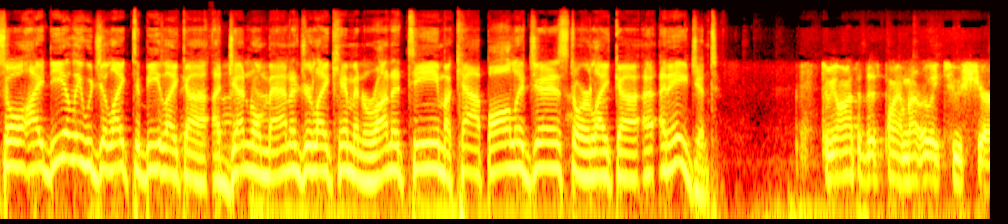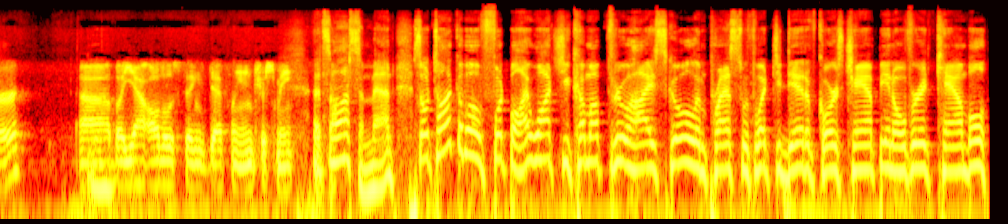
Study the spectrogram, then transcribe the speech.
So ideally, would you like to be like a, a general manager like him and run a team, a capologist, or like a, a- an agent? To be honest, at this point, I'm not really too sure. Uh, but yeah, all those things definitely interest me. That's awesome, man. So talk about football. I watched you come up through high school, impressed with what you did. Of course, champion over at Campbell.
